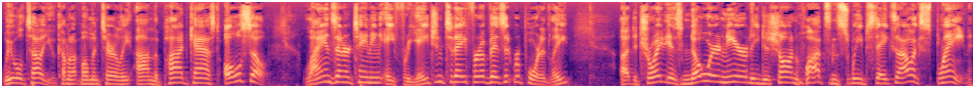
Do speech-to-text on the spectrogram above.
We will tell you coming up momentarily on the podcast. Also, Lions entertaining a free agent today for a visit, reportedly. Uh, Detroit is nowhere near the Deshaun Watson sweepstakes, and I'll explain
